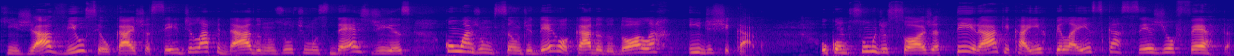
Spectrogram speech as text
que já viu seu caixa ser dilapidado nos últimos 10 dias com a junção de derrocada do dólar e de Chicago. O consumo de soja terá que cair pela escassez de oferta.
